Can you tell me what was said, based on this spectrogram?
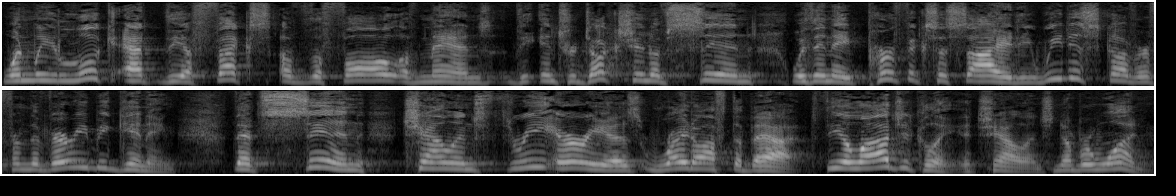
When we look at the effects of the fall of man, the introduction of sin within a perfect society, we discover from the very beginning that sin challenged three areas right off the bat. Theologically, it challenged. Number one,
